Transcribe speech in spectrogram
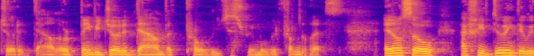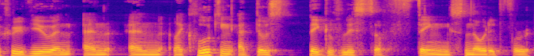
jot it down, or maybe jot it down, but probably just remove it from the list. And also actually doing the weekly review and and and like looking at those big lists of things noted for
